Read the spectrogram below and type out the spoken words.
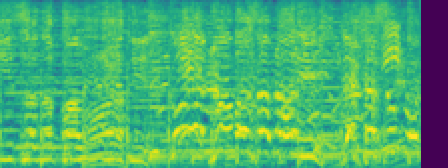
i sad na pameti. Ko nam ljubav zabrani, neka su prokleti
